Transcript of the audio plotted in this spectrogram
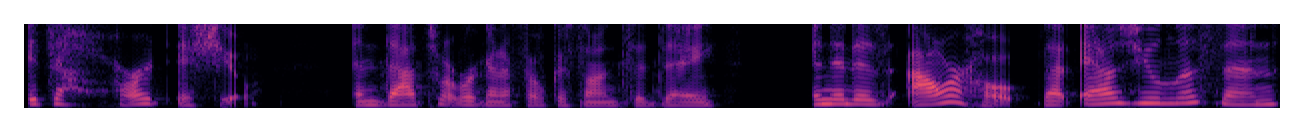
It's a heart issue. And that's what we're going to focus on today. And it is our hope that as you listen,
